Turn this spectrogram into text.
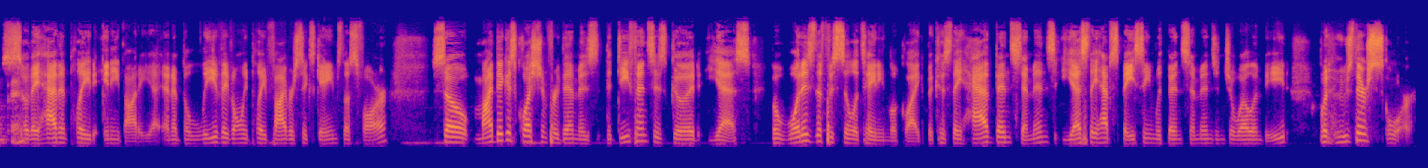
Okay. So they haven't played anybody yet. And I believe they've only played five or six games thus far. So my biggest question for them is the defense is good, yes. But what does the facilitating look like? Because they have Ben Simmons. Yes, they have spacing with Ben Simmons and Joel Embiid. But who's their score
